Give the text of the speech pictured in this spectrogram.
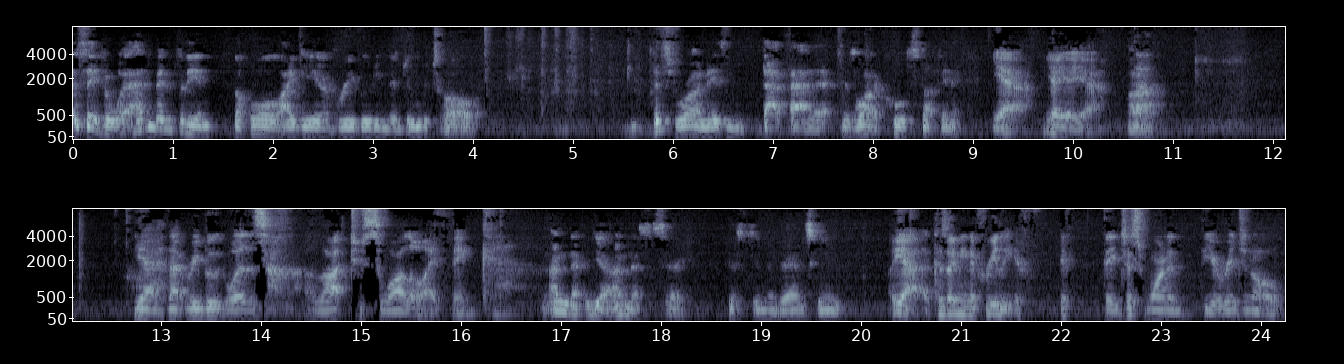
Let's say if it wa- hadn't been for the the whole idea of rebooting the Doom Patrol, this run isn't that bad. There's a lot of cool stuff in it. Yeah. Yeah, yeah, yeah. Uh, That- yeah, that reboot was a lot to swallow, I think. unne- yeah, unnecessary, just in the grand scheme. Yeah, because I mean, if really, if if they just wanted the original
